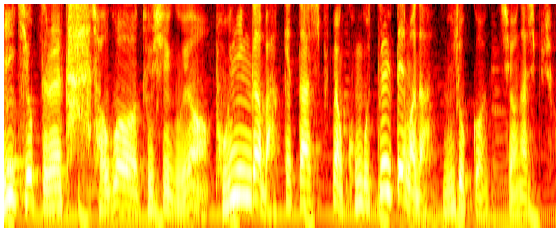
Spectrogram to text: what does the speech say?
이 기업들을 다 적어 두시고요. 본인과 맞겠다 싶으면 공고 뜰 때마다 무조건 지원하십시오.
